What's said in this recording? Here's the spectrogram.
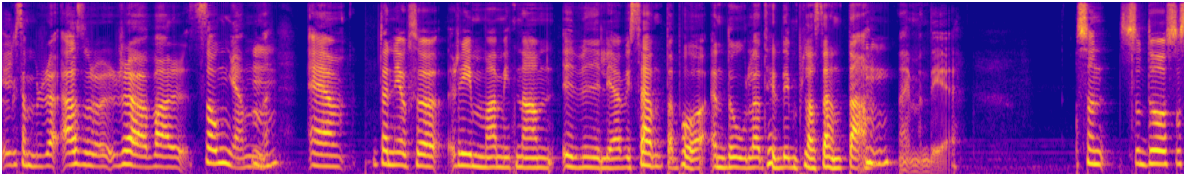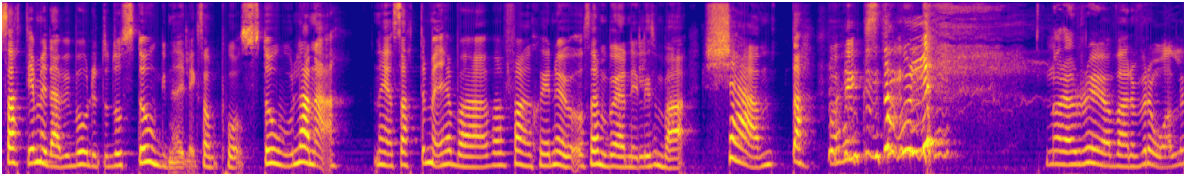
liksom rö, alltså rövarsången. Eh, där ni också rimmar mitt namn Evilia Vicenta på en dola till din placenta. Nej men det... Så, så då så satte jag mig där vid bordet och då stod ni liksom på stolarna. När jag satte mig, jag bara, vad fan sker nu? Och sen började ni liksom bara tjänta på högsta volym. Några rövarvrål.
